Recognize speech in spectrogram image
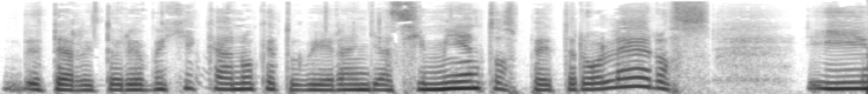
de territorio mexicano que tuvieran yacimientos petroleros. Y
